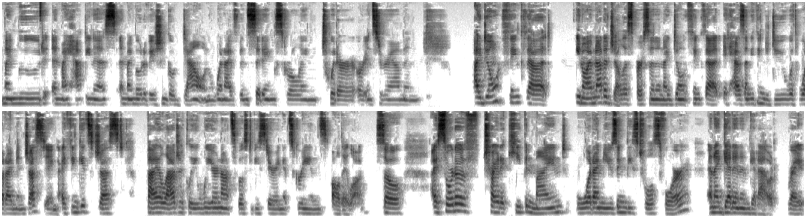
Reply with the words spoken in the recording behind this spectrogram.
my mood and my happiness and my motivation go down when I've been sitting scrolling Twitter or Instagram and I don't think that you know, I'm not a jealous person and I don't think that it has anything to do with what I'm ingesting. I think it's just biologically, we are not supposed to be staring at screens all day long. So I sort of try to keep in mind what I'm using these tools for and I get in and get out, right?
